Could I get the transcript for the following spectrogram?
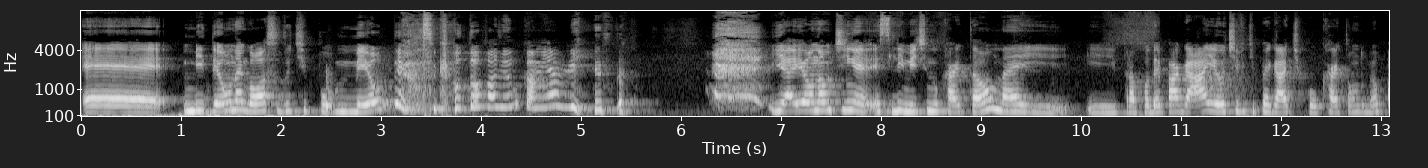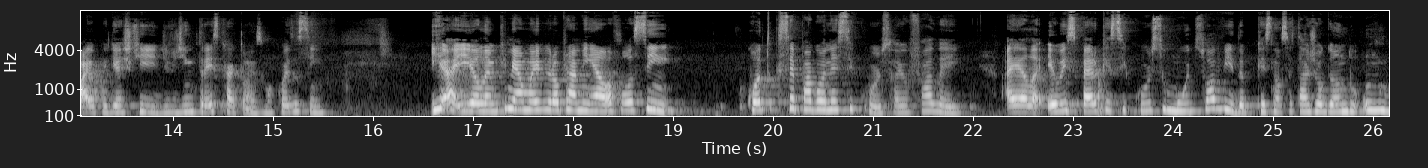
é, me deu um negócio do tipo, meu Deus, o que eu tô fazendo com a minha vida? E aí eu não tinha esse limite no cartão, né? E, e para poder pagar, e eu tive que pegar, tipo, o cartão do meu pai. Eu peguei, acho que dividi em três cartões, uma coisa assim. E aí eu lembro que minha mãe virou pra mim e ela falou assim: quanto que você pagou nesse curso? Aí eu falei. Aí ela, eu espero que esse curso mude sua vida, porque senão você tá jogando um,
